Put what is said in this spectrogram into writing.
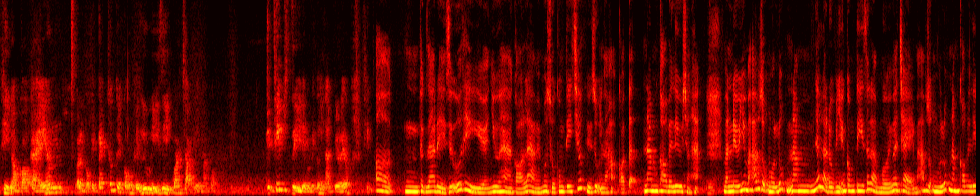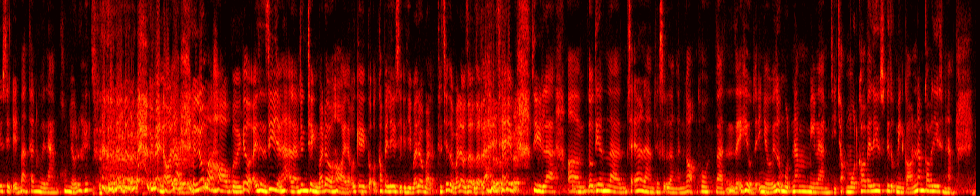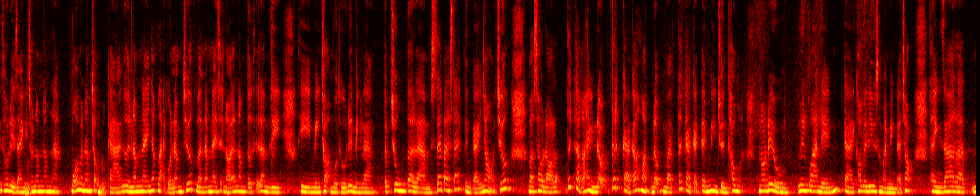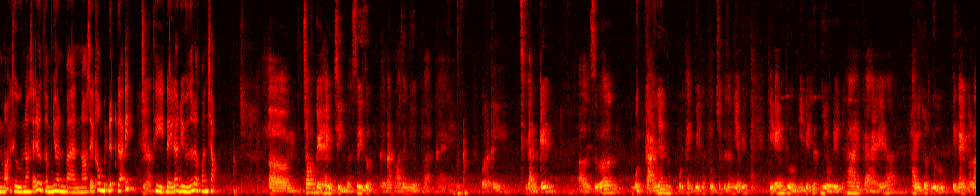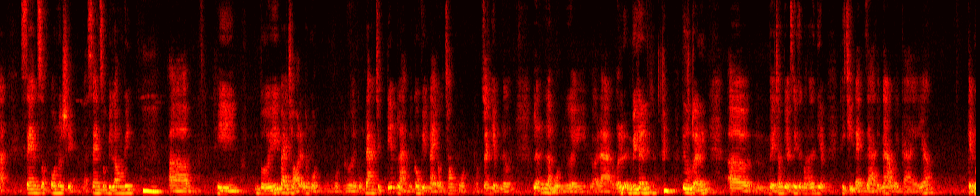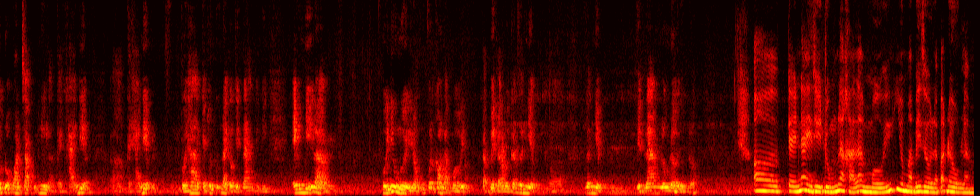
thì nó có cái gọi là có cái cách thức hay có một cái lưu ý gì quan trọng để mà cái tips gì để mà mình có thể làm điều đấy không? Thì Ờ, ừm, thực ra để giữ thì như Hà có làm với một số công ty trước ví dụ như là họ có tận 5 core value chẳng hạn. Ừ. và nếu như mà áp dụng một lúc năm nhất là đối với những công ty rất là mới và trẻ mà áp dụng một lúc 5 core value thì đến bản thân người làm cũng không nhớ được hết. Mình phải nói là đến lúc mà họp với kiểu agency chẳng hạn làm chương trình bắt đầu hỏi là ok core value gì thì bắt đầu bảo là thôi chết rồi bắt đầu dở dở ra để xem. Thì là ờ, đầu tiên là sẽ là làm thực sự là ngắn gọn thôi và dễ hiểu dễ nhớ. Ví dụ một năm mình làm mình chỉ chọn một core values. Ví dụ mình có 5 core values chẳng hạn. Thì thôi để dành để cho 5 năm làm. Mỗi một năm chọn một cái rồi năm nay nhắc lại của năm trước và năm nay sẽ nói là năm tới sẽ làm gì. Thì mình chọn một thứ để mình làm tập trung tức là làm step by step từng cái nhỏ trước. Và sau đó là tất cả các hành động tất cả các hoạt động và tất cả các cái mình truyền thông nó đều liên quan đến cái core values mà mình đã chọn. Thành ra là mọi thứ nó sẽ được thấm nhuần và nó sẽ không bị đứt gãy. Yeah. thì đấy là điều rất là quan trọng. Ờ, trong cái hành trình mà xây dựng cái văn hóa doanh nghiệp và cái gọi là cái gắn kết ờ, giữa một cá nhân mỗi thành viên trong tổ chức của doanh nghiệp ấy thì em thường nghĩ đến rất nhiều đến hai cái hai cái thuật ngữ tiếng Anh đó là sense of ownership và sense of belonging ừ. Ờ, thì với vai trò đấy là một một người cũng đang trực tiếp làm cái công việc này ở trong một một doanh nghiệp lớn lẫn là một người gọi là huấn luyện viên tư vấn ờ, về trong việc xây dựng văn hóa doanh nghiệp thì chị đánh giá thế nào về cái cái mức độ quan trọng cũng như là cái khái niệm ờ, cái khái niệm với hai cái thuật ngữ này ở Việt Nam thì, em nghĩ là với nhiều người thì nó cũng vẫn còn là mới đặc biệt là với các doanh nghiệp ờ, doanh nghiệp Việt Nam lâu đời rồi nữa. Ờ, cái này thì đúng là khá là mới nhưng mà bây giờ là bắt đầu là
